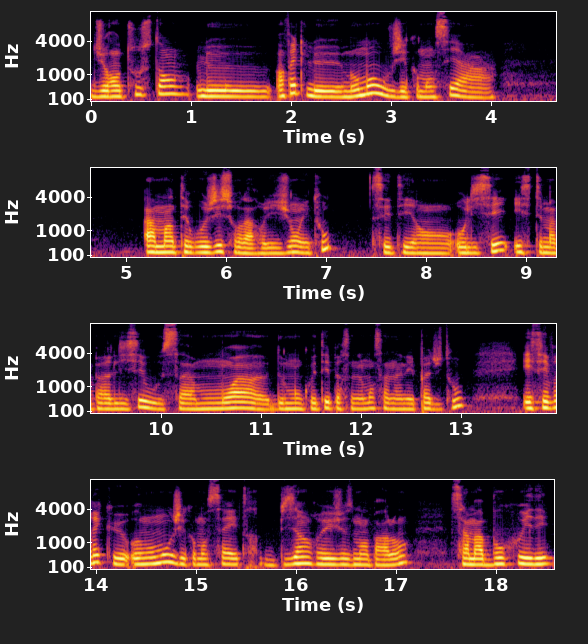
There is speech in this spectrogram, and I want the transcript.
durant tout ce temps, le... en fait, le moment où j'ai commencé à, à m'interroger sur la religion et tout, c'était au lycée et c'était ma période de lycée où ça, moi, de mon côté, personnellement, ça n'allait pas du tout. Et c'est vrai qu'au moment où j'ai commencé à être bien religieusement parlant, ça m'a beaucoup aidé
